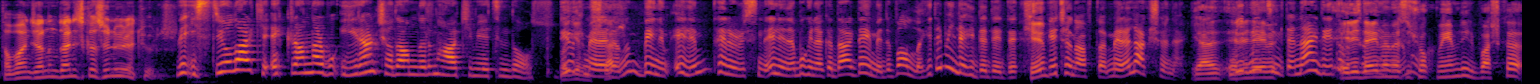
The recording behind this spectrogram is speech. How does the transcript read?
Tabancanın daniskasını üretiyoruz. Ve istiyorlar ki ekranlar bu iğrenç adamların hakimiyetinde olsun. Diyor ki Meral Hanım benim elim teröristin eline bugüne kadar değmedi. Vallahi de billahi de dedi. Kim? Geçen hafta Meral Akşener. Yani Bir eli, değme- mitingde neredeydi eli değmemesi çok mühim değil. Başka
